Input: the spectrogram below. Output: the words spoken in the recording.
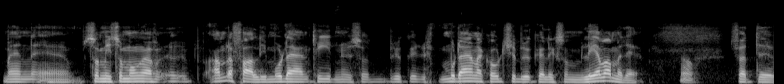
Men eh, som i så många eh, andra fall i modern tid nu så brukar moderna coacher brukar liksom leva med det. Ja. För att eh,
